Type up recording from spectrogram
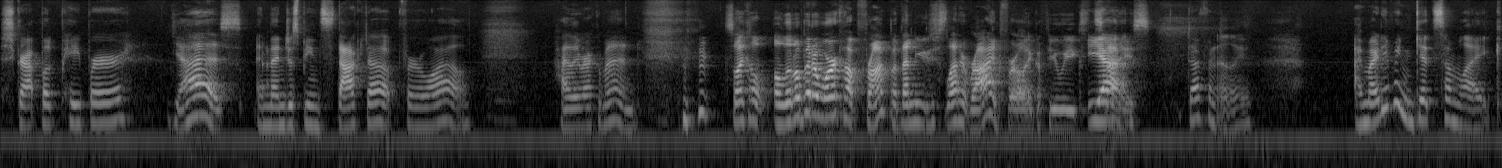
scrapbook paper, Yes. and then just being stocked up for a while. Highly recommend. it's like a, a little bit of work up front, but then you just let it ride for like a few weeks. It's Yeah. nice. Definitely. I might even get some like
